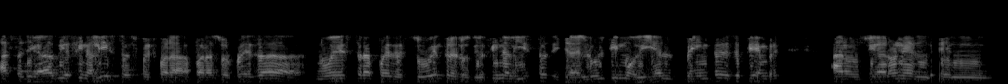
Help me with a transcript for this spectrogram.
hasta llegar a los 10 finalistas. Pues para, para sorpresa nuestra, pues estuve entre los 10 finalistas y ya el último día, el 20 de septiembre, anunciaron el, el,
